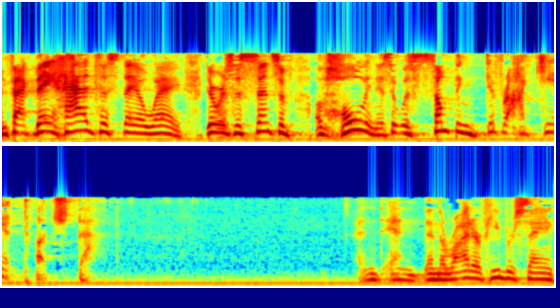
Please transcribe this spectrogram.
In fact, they had to stay away. There was a sense of, of holiness. It was something different. I can't touch that. And, and, and the writer of Hebrews saying,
